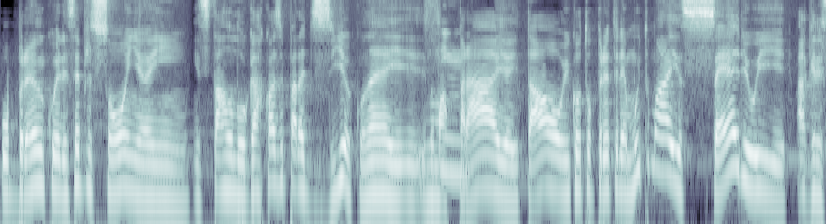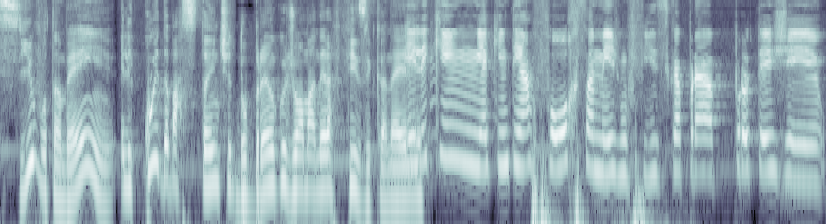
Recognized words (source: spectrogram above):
O branco, ele sempre sonha em estar num lugar quase paradisíaco, né? E, numa Sim. praia e tal. Enquanto o preto ele é muito mais sério e agressivo também. Ele cuida bastante do branco de uma maneira física, né? Ele quem é quem tem a força mesmo física pra proteger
